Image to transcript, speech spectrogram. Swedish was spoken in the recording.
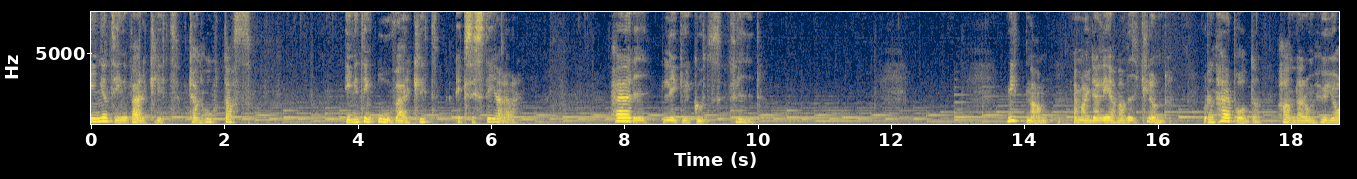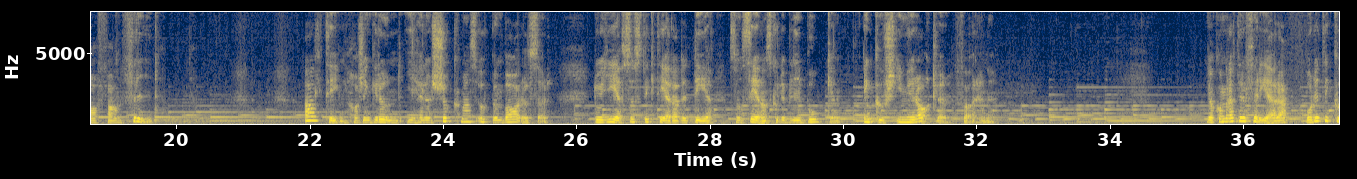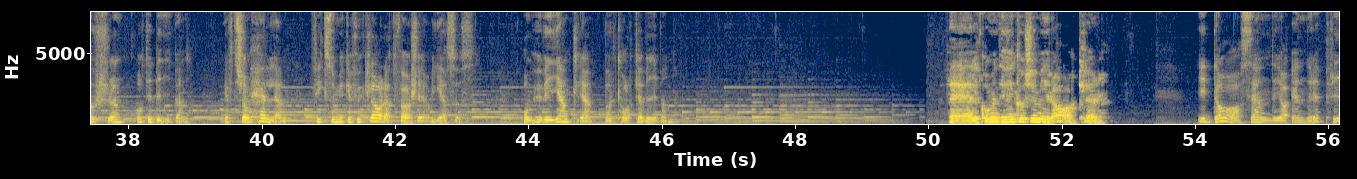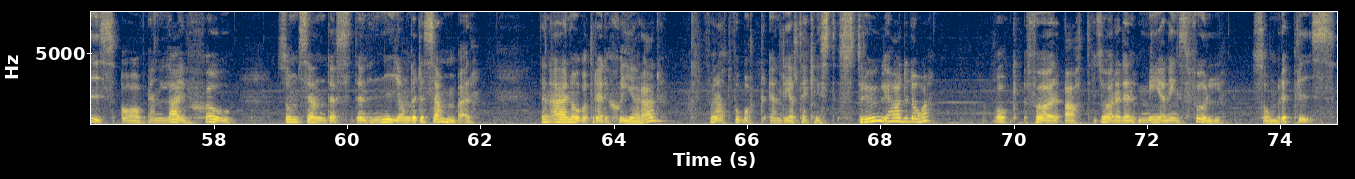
Ingenting verkligt kan hotas. Ingenting overkligt existerar. Här i ligger Guds frid. Mitt namn är Magdalena Wiklund och den här podden handlar om hur jag fann frid. Allting har sin grund i Helen Schuckmans uppenbarelser då Jesus dikterade det som sedan skulle bli boken En kurs i mirakler för henne. Jag kommer att referera både till kursen och till Bibeln eftersom Helen fick så mycket förklarat för sig av Jesus om hur vi egentligen bör tolka Bibeln. Välkommen till en kurs i mirakler! Idag sänder jag en repris av en liveshow som sändes den 9 december. Den är något redigerad för att få bort en del tekniskt strul jag hade då och för att göra den meningsfull som repris.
